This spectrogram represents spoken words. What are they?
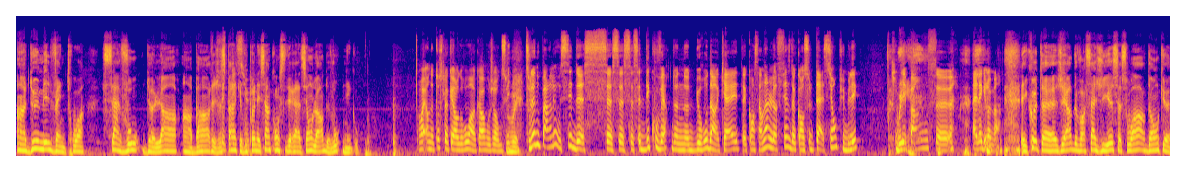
en 2023 ça vaut de l'or en barre et j'espère que vous prenez ça en considération lors de vos négos. Oui, on a tous le cœur gros encore aujourd'hui. Tu voulais nous parler aussi de cette découverte de notre bureau d'enquête concernant l'Office de consultation publique qui oui. dépense euh, allègrement. Écoute, euh, j'ai hâte de voir ça à JE ce soir. Donc, euh,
